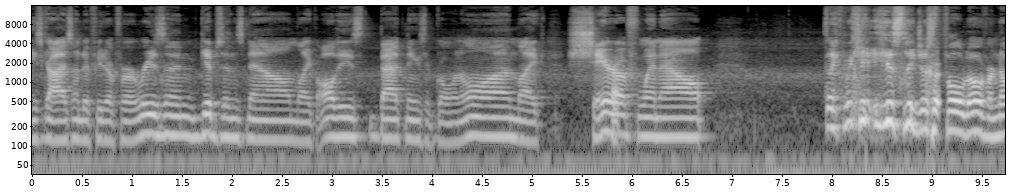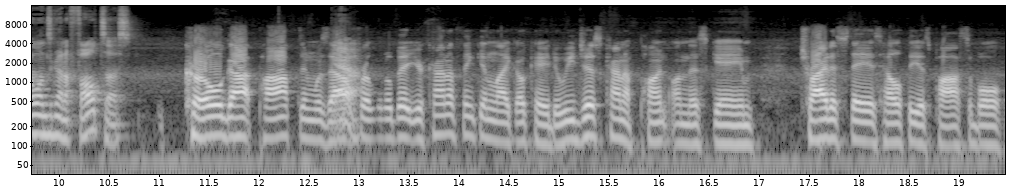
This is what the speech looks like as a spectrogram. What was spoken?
these guys undefeated for a reason. Gibson's down. Like all these bad things are going on. Like Scherff went out. Like we could easily just fold over. No one's gonna fault us. Curl got popped and was out Yeah. for a little bit. You're kind of thinking like, okay, do we just kind of punt on this game, try to stay as healthy as possible,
